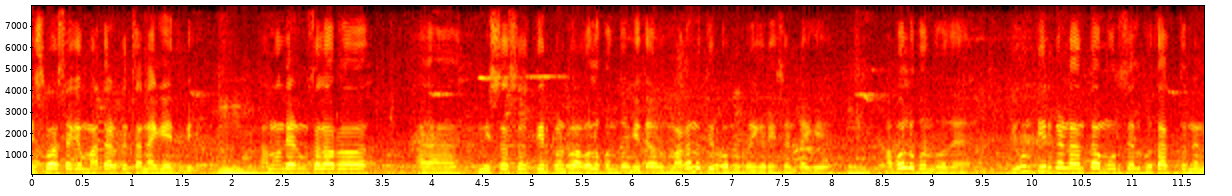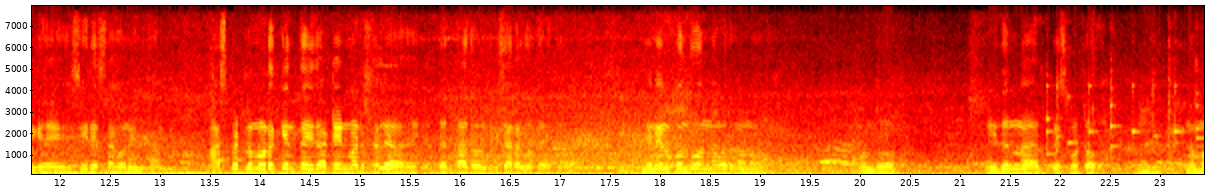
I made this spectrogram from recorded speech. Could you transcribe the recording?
ವಿಶ್ವಾಸಾಗೆ ಮಾತಾಡ್ಕೊಂಡು ಚೆನ್ನಾಗೇ ಇದ್ವಿ. ನಾನೊಂದು ಎರಡು ಮೂರು ಸಲ ಅವರು ಮಿಸ್ಸಸ್ಸು ತೀರ್ಕೊಂಡ್ರು ಅವಲು ಬಂದು ಹೋಗಿದ್ದೆ. ಅವ್ರ ಮಗನೂ ತೀರ್ಕೊಂಡ್ಬಿಟ್ರು ಈಗ ರೀಸೆಂಟಾಗಿ ಅವಲು ಬಂದು ಹೋದೆ. ಇವನು ತೀರ್ಕೊಂಡ ಅಂತ ಮೂರು ಸಲ ಗೊತ್ತಾಗ್ತು ನನಗೆ ಸೀರಿಯಸ್ ಆಗೋನಿಂತ ಅಂತ. ಹಾಸ್ಪಿಟ್ಲು ನೋಡೋಕ್ಕಿಂತ ಇದು ಅಟೆಂಡ್ ಮಾಡಿಸಲೇ ಡೆತ್ ಆದರೂ ಅಂತ ವಿಚಾರ ಗೊತ್ತಾಯಿತು. ನೆನೇನು ಬಂದು ಒನ್ ಅವರ್ ನಾನು ಒಂದು ಇದನ್ನು ಅರ್ಪಿಸ್ಬಿಟ್ಟು ನಮ್ಮ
